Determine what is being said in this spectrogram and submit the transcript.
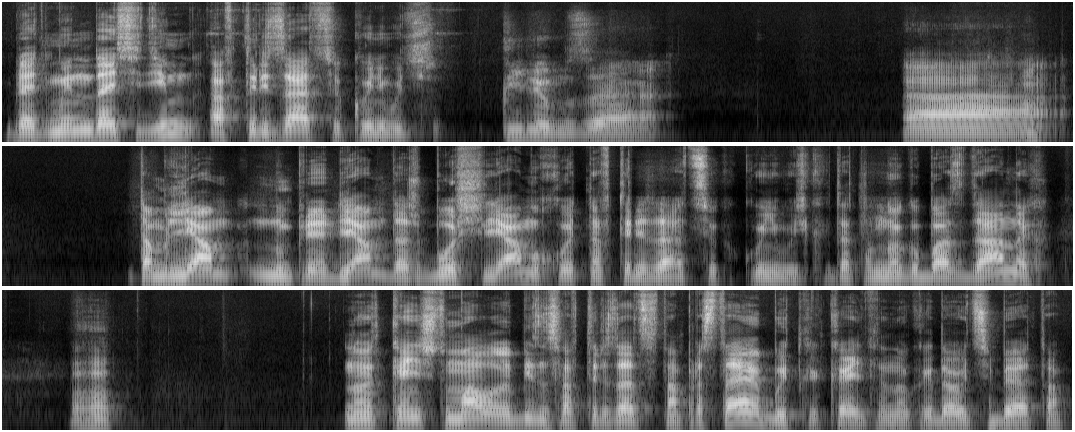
блядь, мы иногда сидим, авторизацию какую-нибудь пилим за... а, там лям, ну, например, лям, даже больше лям уходит на авторизацию какую-нибудь, когда там много баз данных. Мгм. Ну, это, конечно, у малого бизнеса авторизация там простая будет какая-то, но когда у тебя там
